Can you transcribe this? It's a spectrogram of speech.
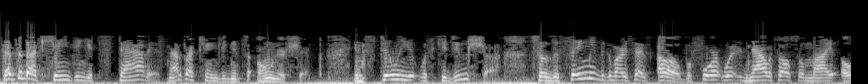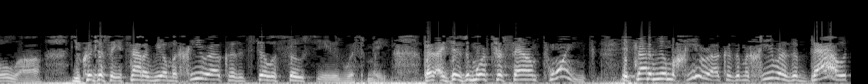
That's about changing its status, not about changing its ownership. Instilling it with kedusha. So the same way the Gemara says, oh, before now it's also my ola. You could just say it's not a real mechira because it's still associated with me. But there's a more profound point. It's not a real mechira because a mechira is about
